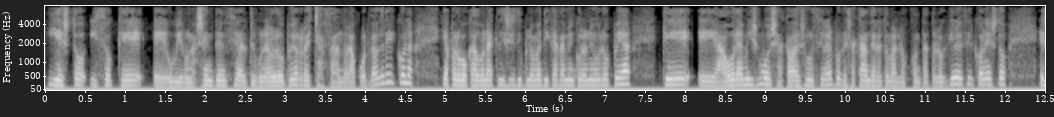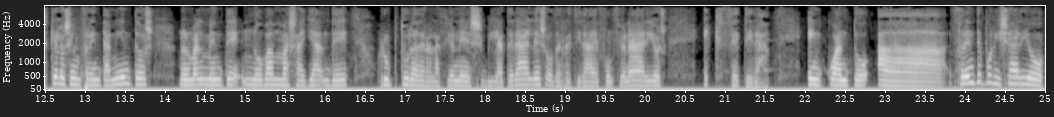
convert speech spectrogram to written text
y esto hizo que eh, hubiera una sentencia del Tribunal Europeo rechazando el acuerdo agrícola y ha provocado una crisis diplomática también con la Unión Europea que eh, ahora mismo se acaba de solucionar porque se acaban de retomar los contactos. Lo que quiero decir con esto es que los enfrentamientos normalmente no van más allá de ruptura de relaciones bilaterales o de retirada de funcionarios, etcétera. En cuanto a Frente Polisario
